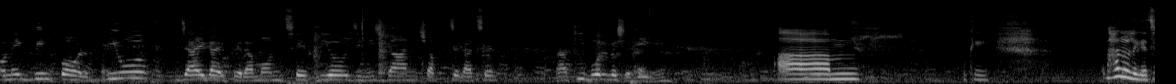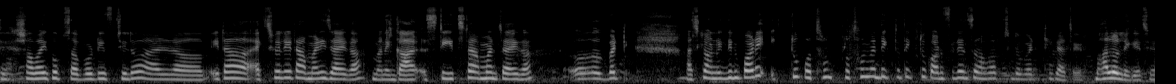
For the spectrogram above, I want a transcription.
অনেক দিন পর প্রিয় জায়গায় ফেরা মঞ্চে প্রিয় জিনিস গান সবচেয়ে কাছের আহ, কি বলবে সেটা নিয়ে? ওকে ভালো লেগেছে। সবাই খুব সাপোর্টিভ ছিল আর এটা অ্যাকচুয়ালি এটা আমারই জায়গা মানে গা স্টেজটা আমার জায়গা। বাট আজকে অনেকদিন পরে একটু প্রথম প্রথমের দিকটাতে একটু কনফিডেন্সের অভাব ছিল বাট ঠিক আছে ভালো লেগেছে।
